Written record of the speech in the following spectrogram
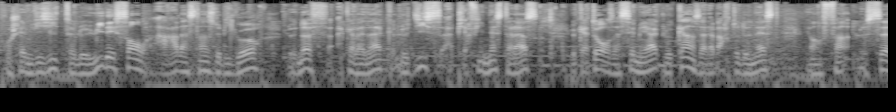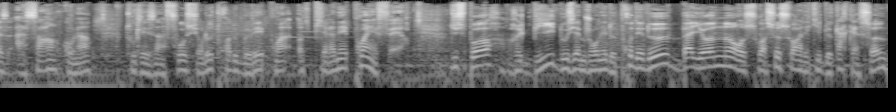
Prochaine visite le 8 décembre à Rabastins de Bigorre, le 9 à Cavanac, le 10 à Pierrefitte-Nestalas, le 14 à Séméac, le 15 à la Barthe de Nest et enfin le 16 à Saran-Colin. Toutes les infos sur le www.hautepyrénées.fr. Du sport, rugby, 12e journée de Pro D2, Bayonne reçoit ce soir l'équipe de Carcassonne.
